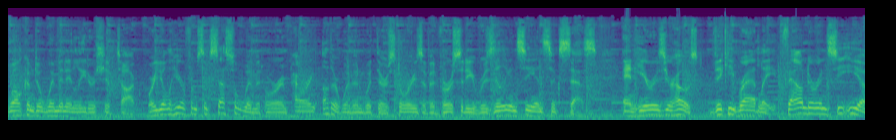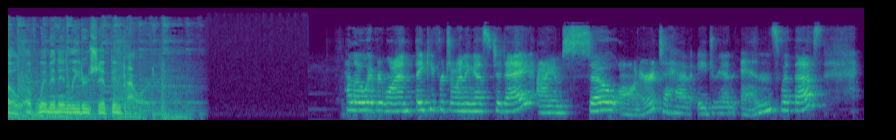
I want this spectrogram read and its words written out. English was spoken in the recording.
Welcome to Women in Leadership Talk, where you'll hear from successful women who are empowering other women with their stories of adversity, resiliency, and success. And here is your host, Vicki Bradley, founder and CEO of Women in Leadership Empowered. Hello, everyone. Thank you for joining us today. I am so honored to have Adrienne Enns with us.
